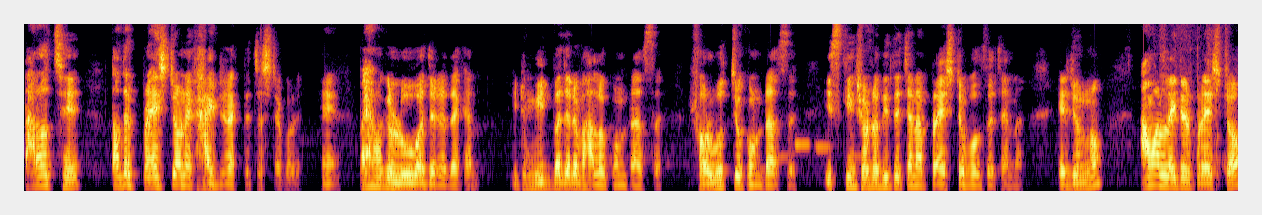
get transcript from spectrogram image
তারা হচ্ছে তাদের প্রাইসটা অনেক হাইট রাখতে চেষ্টা করে। হ্যাঁ। ভাই আমাকে লো বাজারে দেখেন। একটু হ্যাঁ। মিড বাজারে ভালো কোনটা আছে? সর্বোচ্চ কোনটা আছে? স্ক্রিনশটও দিতে চায় না প্রাইসটা বলতে চায় না। এর জন্য আমার লাইটের প্রাইসটাও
